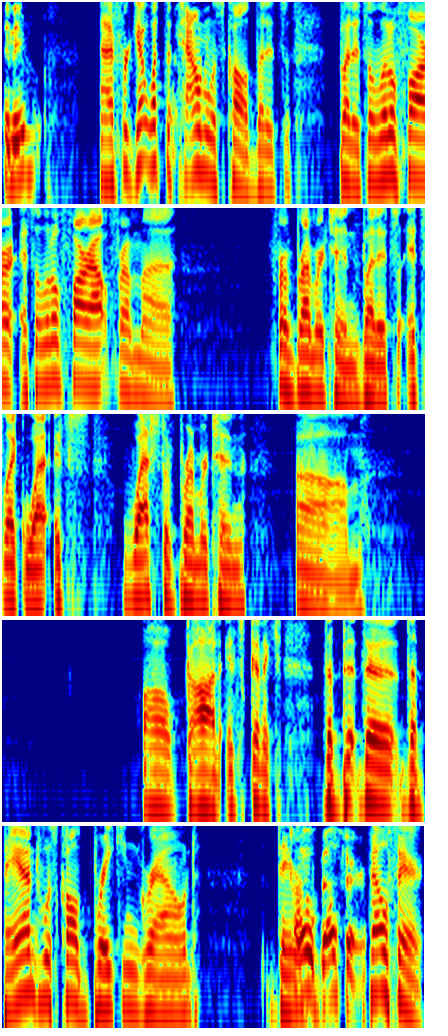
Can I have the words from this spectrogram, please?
And it and I forget what the town was called, but it's but it's a little far it's a little far out from uh from Bremerton, but it's it's like what it's west of Bremerton. Um Oh god, it's to the the the band was called Breaking Ground. They were oh Belfair. Belfair.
